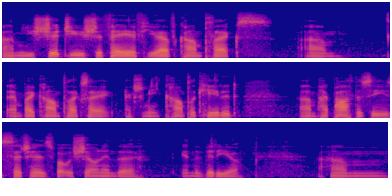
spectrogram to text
Um, you should use Scheffé if you have complex, um, and by complex I actually mean complicated um, hypotheses, such as what was shown in the in the video. Um,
